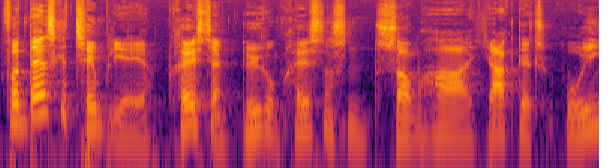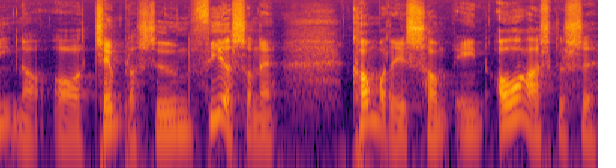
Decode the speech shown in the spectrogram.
For den danske tempeljæger Christian Nygum Christensen, som har jagtet ruiner og templer siden 80'erne, kommer det som en overraskelse,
